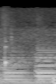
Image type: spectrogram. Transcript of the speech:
了。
